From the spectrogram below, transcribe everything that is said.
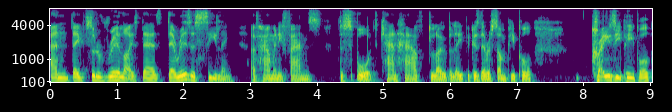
And they've sort of realised there's there is a ceiling of how many fans the sport can have globally, because there are some people crazy people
